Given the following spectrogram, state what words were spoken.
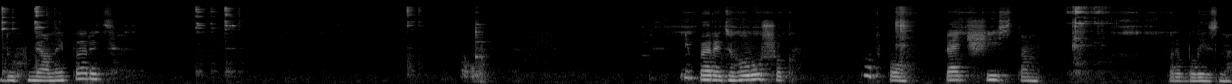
духмяний перець. Перець горошок. Тут по 5-6 там приблизно.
